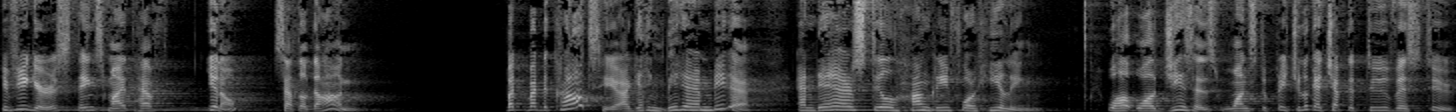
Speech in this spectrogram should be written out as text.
He figures things might have, you know, settled down. But, but the crowds here are getting bigger and bigger, and they're still hungry for healing. While, while Jesus wants to preach. You look at chapter 2, verse 2.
